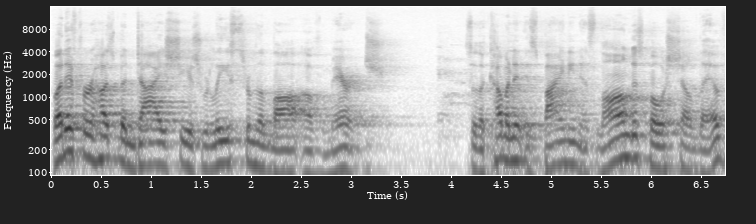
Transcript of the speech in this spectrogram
but if her husband dies, she is released from the law of marriage. So the covenant is binding as long as both shall live.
